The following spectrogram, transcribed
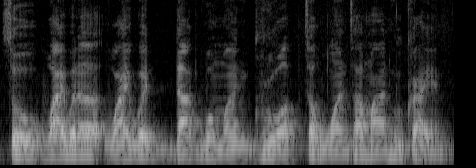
So why would a why would that woman grow up to want a man who crying?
